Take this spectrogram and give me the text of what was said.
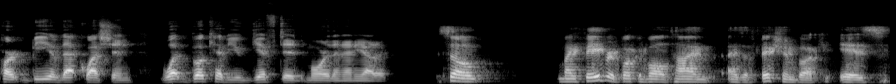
part B of that question: What book have you gifted more than any other? So my favorite book of all time as a fiction book is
